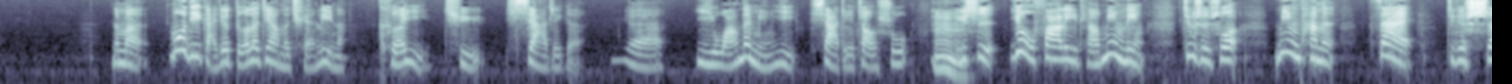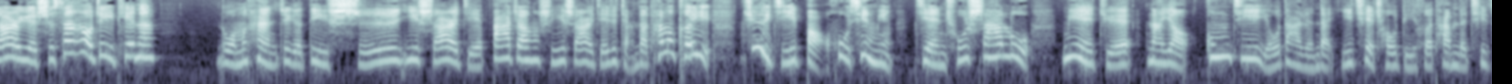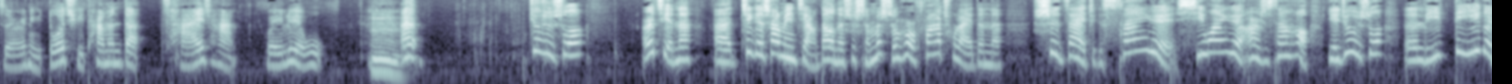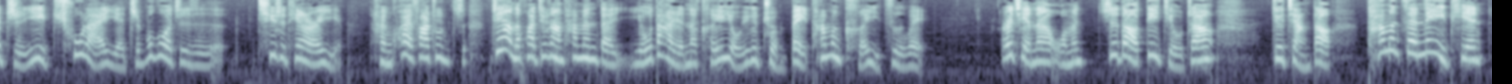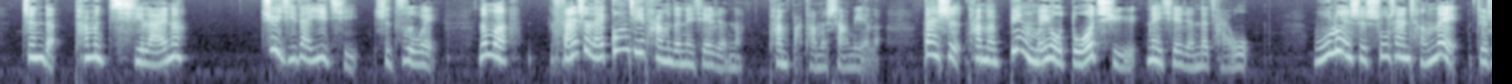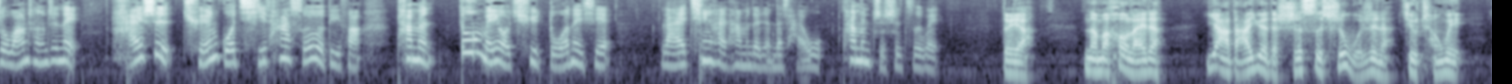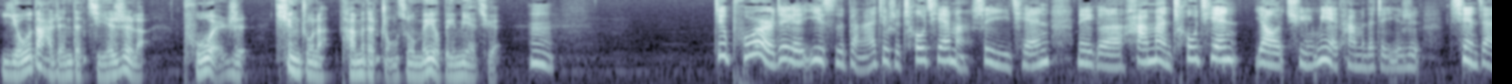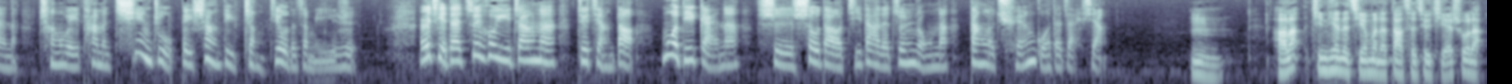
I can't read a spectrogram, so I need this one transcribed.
那么莫迪改就得了这样的权利呢，可以去下这个，呃，以王的名义下这个诏书。嗯于是又发了一条命令，就是说命他们在这个十二月十三号这一天呢，我们看这个第十一、十二节八章十一、十二节就讲到，他们可以聚集保护性命，剪除杀戮、灭绝那要攻击犹大人的一切仇敌和他们的妻子儿女，夺取他们的财产为掠物。嗯哎，就是说，而且呢，呃，这个上面讲到呢是什么时候发出来的呢？是在这个三月西湾月二十三号，也就是说，呃，离第一个旨意出来也只不过是七十天而已。很快发出这样的话，就让他们的犹大人呢可以有一个准备，他们可以自卫。而且呢，我们知道第九章就讲到，他们在那一天真的，他们起来呢，聚集在一起是自卫。那么，凡是来攻击他们的那些人呢，他们把他们杀灭了，但是他们并没有夺取那些人的财物，无论是苏山城内，就是王城之内，还是全国其他所有地方，他们都没有去夺那些来侵害他们的人的财物，他们只是自卫。对呀。那么后来的亚达月的十四、十五日呢，就成为犹大人的节日了，普尔日，庆祝呢他们的种族没有被灭绝。嗯，这个普洱这个意思本来就是抽签嘛，是以前那个哈曼抽签要去灭他们的这一日，现在呢成为他们庆祝被上帝拯救的这么一日。而且在最后一章呢，就讲到莫迪改呢是受到极大的尊荣呢，当了全国的宰相。嗯，好了，今天的节目呢到此就结束了。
